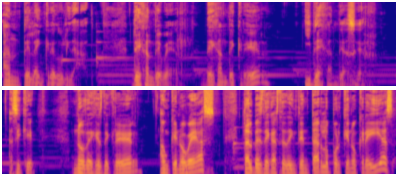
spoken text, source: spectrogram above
ante la incredulidad. Dejan de ver, dejan de creer y dejan de hacer. Así que no dejes de creer, aunque no veas, tal vez dejaste de intentarlo porque no creías,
